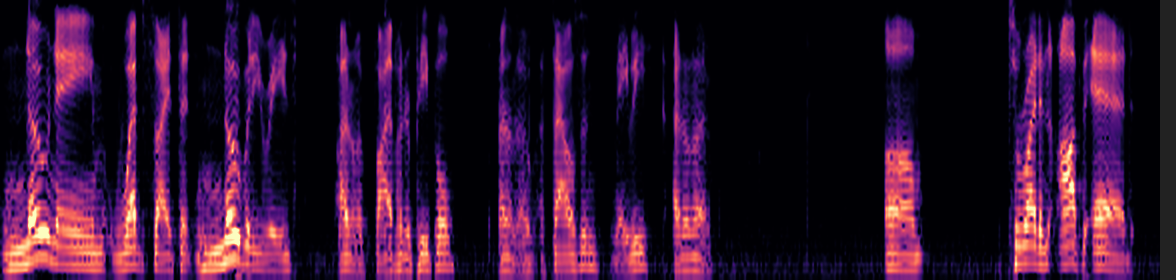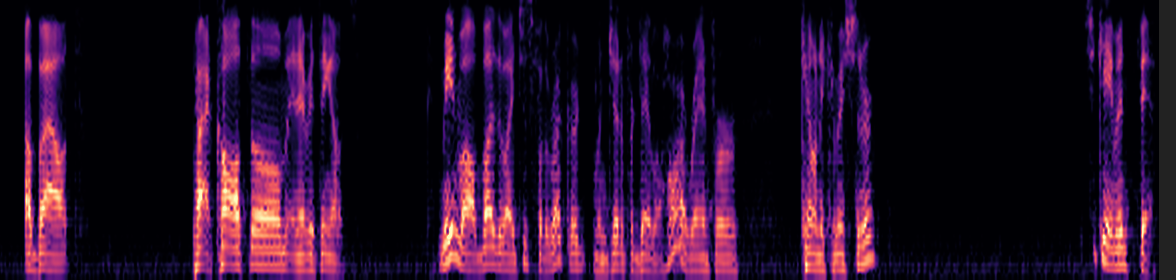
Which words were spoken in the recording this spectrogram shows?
no name website that nobody reads. I don't know, 500 people? I don't know, a 1,000 maybe? I don't know. Um, to write an op ed about Pat Cotham and everything else. Meanwhile, by the way, just for the record, when Jennifer De La Jara ran for county commissioner, she came in fifth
